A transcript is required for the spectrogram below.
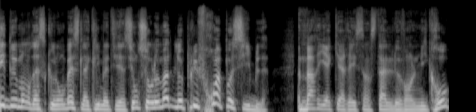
et demande à ce que l'on baisse la climatisation sur le mode le plus froid possible. Maria Carré s'installe devant le micro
